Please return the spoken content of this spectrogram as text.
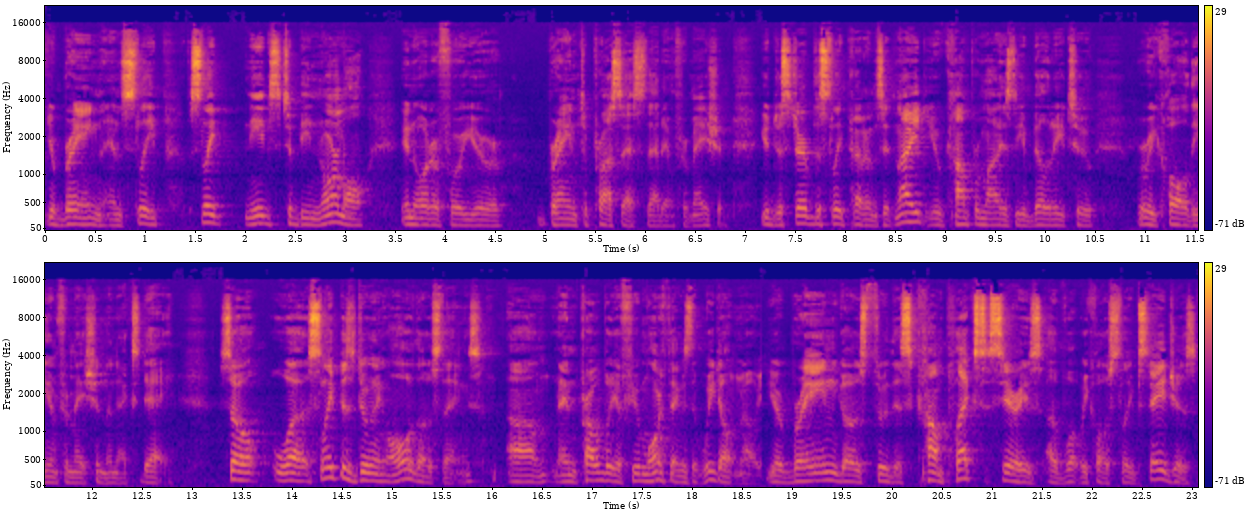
your brain and sleep sleep needs to be normal in order for your brain to process that information. You disturb the sleep patterns at night, you compromise the ability to recall the information the next day. So, sleep is doing all of those things, um, and probably a few more things that we don't know. Your brain goes through this complex series of what we call sleep stages.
